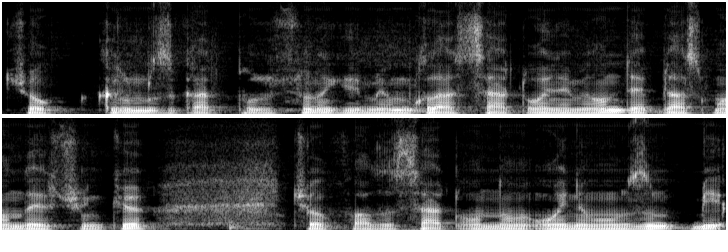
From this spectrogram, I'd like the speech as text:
çok kırmızı kart pozisyona girmeyelim. Bu kadar sert oynamayalım. Deplasmandayız çünkü. Çok fazla sert oynamamızın bir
